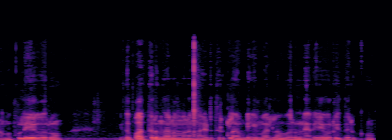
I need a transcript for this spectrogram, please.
நமக்குள்ளேயே வரும். இதை பார்த்துருந்தா நம்ம நம்ம எடுத்துருக்கலாம் அப்படிங்கிற மாதிரிலாம் வரும். நிறைய ஒரு இது இருக்கும்.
